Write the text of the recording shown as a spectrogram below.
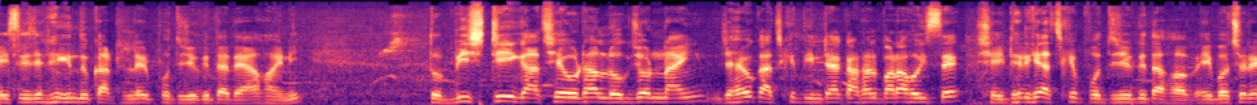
এই সিজনে কিন্তু কাঁঠালের প্রতিযোগিতা দেওয়া হয়নি। তো বৃষ্টি গাছে ওঠার লোকজন নাই। যাই হোক আজকে তিনটা কাঁঠাল পাড়া হয়েছে সেইটারই আজকে প্রতিযোগিতা হবে। এই বছরে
